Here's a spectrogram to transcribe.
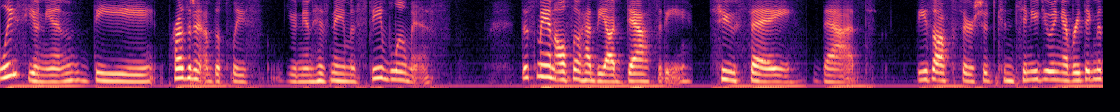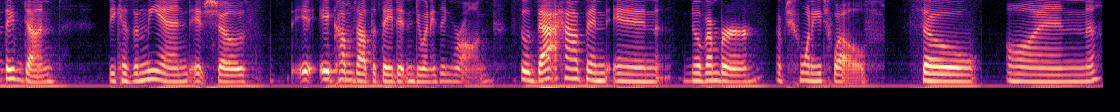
police union, the president of the police union, his name is Steve Loomis. This man also had the audacity to say that these officers should continue doing everything that they've done because in the end it shows it, it comes out that they didn't do anything wrong. So that happened in November of 2012. So on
